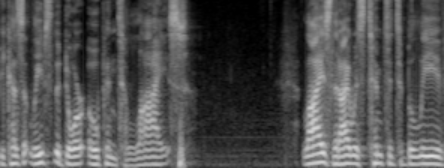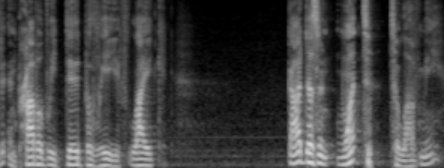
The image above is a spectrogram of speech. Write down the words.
Because it leaves the door open to lies. Lies that I was tempted to believe and probably did believe, like, God doesn't want to love me,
